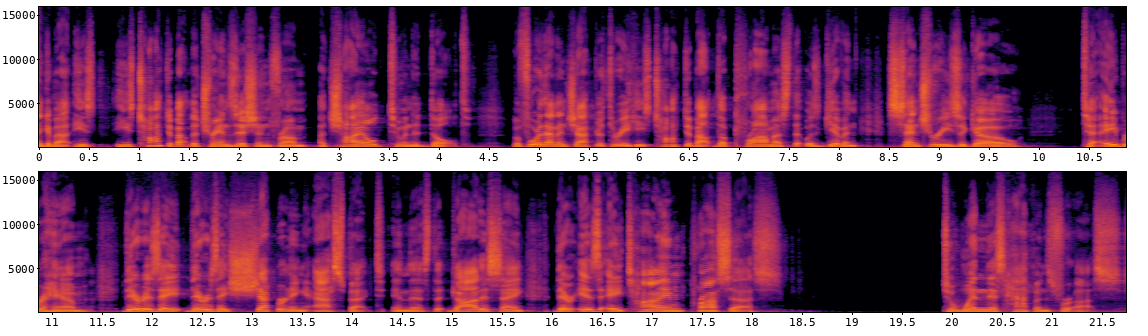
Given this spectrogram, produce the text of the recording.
Think about it. He's, he's talked about the transition from a child to an adult. Before that, in chapter three, he's talked about the promise that was given centuries ago to Abraham, there is a there is a shepherding aspect in this that God is saying there is a time process to when this happens for us.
